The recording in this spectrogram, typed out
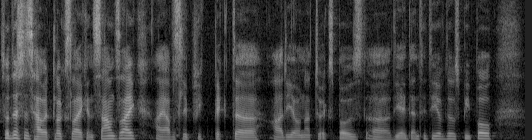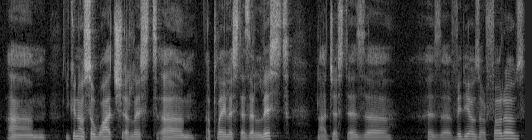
So this is how it looks like and sounds like. I obviously p- picked uh, audio not to expose uh, the identity of those people. Um, you can also watch a list, um, a playlist as a list, not just as uh, as uh, videos or photos.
